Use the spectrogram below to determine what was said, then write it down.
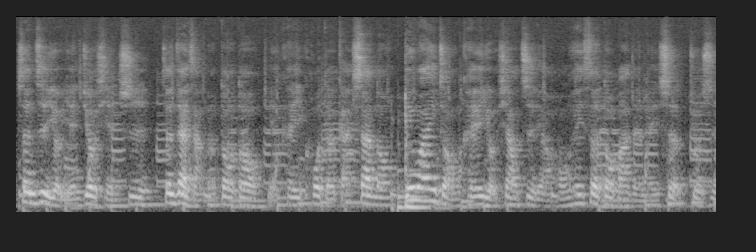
甚至有研究显示正在长的痘痘也可以获得改善哦。另外一种可以有效治疗红黑色痘疤的镭射，就是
